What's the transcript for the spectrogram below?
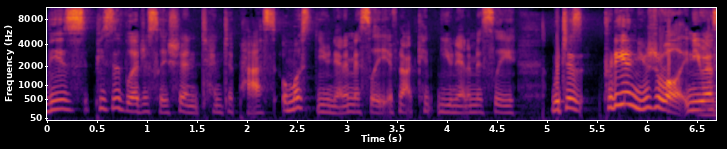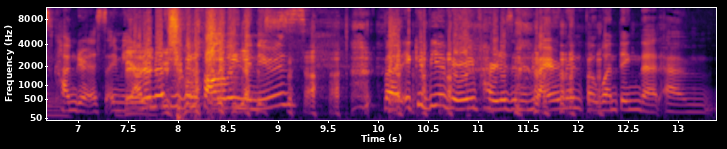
these pieces of legislation tend to pass almost unanimously, if not con- unanimously, which is pretty unusual in U.S. Congress. I mean, I don't know if you've been unusual, following the news, but it could be a very partisan environment. But one thing that um,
